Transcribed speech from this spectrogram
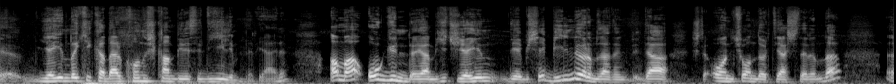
e, yayındaki kadar konuşkan birisi değilimdir yani. Ama o günde yani hiç yayın diye bir şey bilmiyorum zaten. Daha işte 13-14 yaşlarında e,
